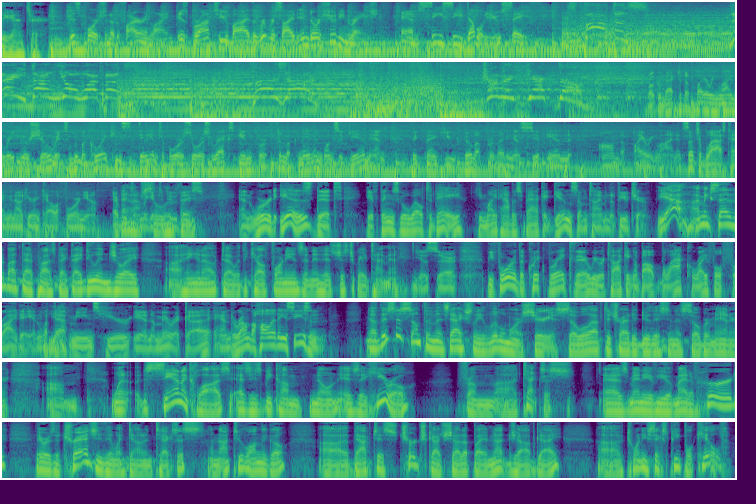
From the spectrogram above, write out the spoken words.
The answer. This portion of the firing line is brought to you by the Riverside Indoor Shooting Range and CCW Safe. Spartans! Lay down your weapons! Persians! Come and get them! Welcome back to the Firing Line Radio Show. It's Lou McCoy, Casey Day, and Tiborasaurus Rex in for Philip Naiman once again. And big thank you, Philip, for letting us sit in on the firing line. It's such a blast hanging out here in California every time we get to do this. And word is that if things go well today, he might have us back again sometime in the future. Yeah, I'm excited about that prospect. I do enjoy uh, hanging out uh, with the Californians, and it's just a great time, man. Yes, sir. Before the quick break there, we were talking about Black Rifle Friday and what Yeah. that means here in America and around the holiday season. Now, this is something that's actually a little more serious, so we'll have to try to do this in a sober manner. Um, when Santa Claus, as he's become known, is a hero from uh, Texas. As many of you might have heard, there was a tragedy that went down in Texas uh, not too long ago. Uh, Baptist church got shut up by a nut job guy. Uh, 26 people killed.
